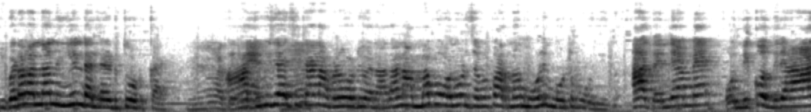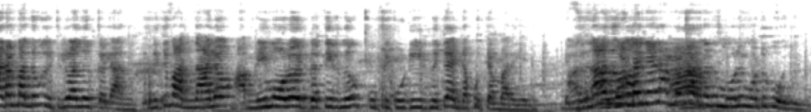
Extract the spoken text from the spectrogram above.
ഇവിടെ വന്നാൽ നീ ഉണ്ടല്ലോ എടുത്തു കൊടുക്കാൻ. ആദ്യം വിചാരിച്ചിട്ടാണ് അവളെ ഓടി വന്നത്. അതാണ് അമ്മ ഫോൺ വിളിച്ചപ്പോ പറഞ്ഞത് മോൾ ഇങ്ങോട്ട് പോകുന്നത് അതന്നെ അമ്മ. ഒന്നിക്ക് ഒന്നിരാടം വന്ന് വീട്ടിൽ വന്ന് നിൽക്കലാന്ന് എന്നിട്ട് വന്നാലോ അമ്മയും മോളും ഒരിടത്തിരുന്ന് കുട്ടി കൂട്ടി ഇരുന്നിട്ട് എന്നെ കുറ്റം പറയൽ. അത് അതുകൊണ്ട് തന്നെയാണ് അമ്മ പറഞ്ഞത് മോൾ ഇങ്ങോട്ട് പോരുന്നത്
